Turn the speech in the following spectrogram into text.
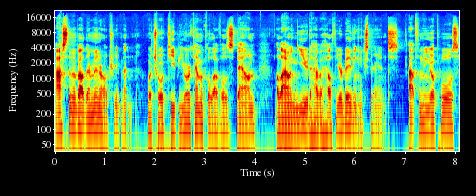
Ask them about their mineral treatment, which will keep your chemical levels down, allowing you to have a healthier bathing experience. At Flamingo Pools,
